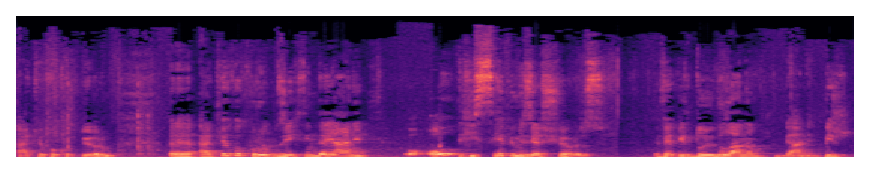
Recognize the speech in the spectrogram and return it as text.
erkek okur diyorum. Ee, erkek okurun zihninde yani o, hissi hepimiz yaşıyoruz ve bir duygulanım yani bir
